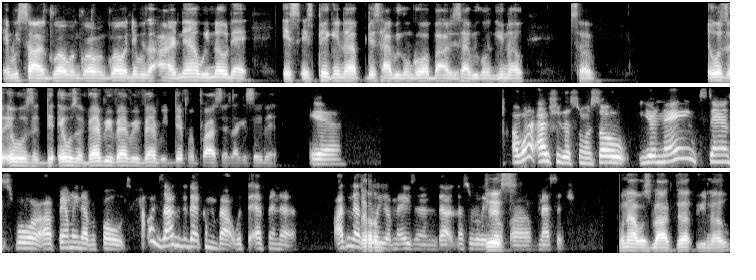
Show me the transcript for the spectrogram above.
and we saw it grow and grow and grow, and then we was like, all right, now we know that it's it's picking up. This how we're gonna go about it. This how we're gonna, you know. So it was a, it was a it was a very very very different process. I can say that. Yeah. I want to ask you this one. So your name stands for uh, Family Never Folds. How exactly did that come about with the FNF? I think that's Um, really amazing. That that's a really dope uh, message. when I was locked up, you know,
